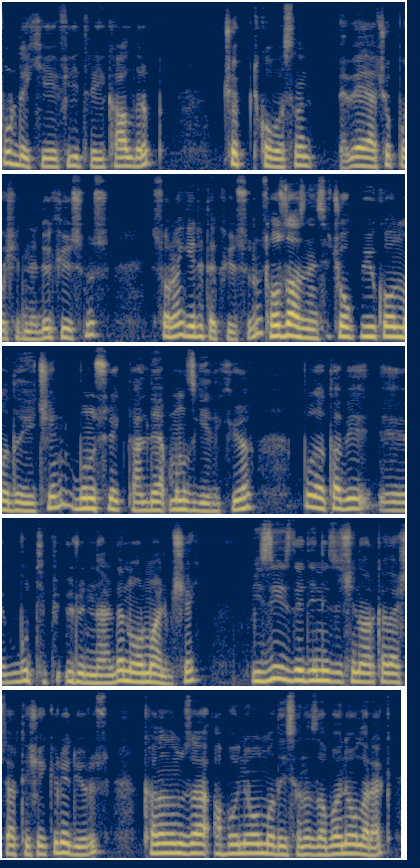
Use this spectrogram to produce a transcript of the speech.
Buradaki filtreyi kaldırıp çöp kovasına veya çöp poşetine döküyorsunuz. Sonra geri takıyorsunuz. Toz haznesi çok büyük olmadığı için bunu sürekli halde yapmanız gerekiyor. Bu da tabi bu tip ürünlerde normal bir şey. Bizi izlediğiniz için arkadaşlar teşekkür ediyoruz. Kanalımıza abone olmadıysanız abone olarak e,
